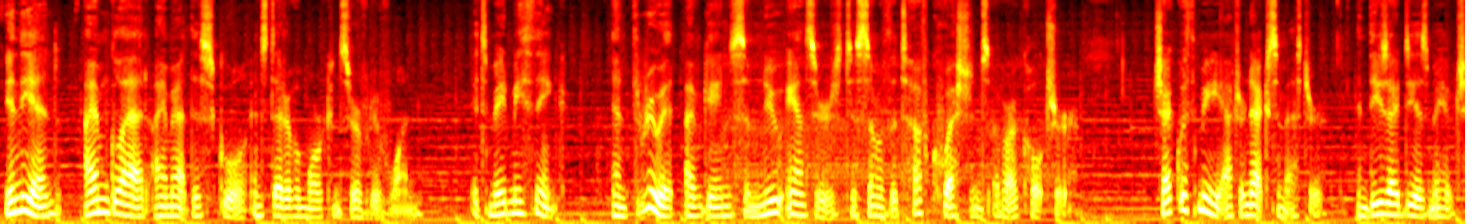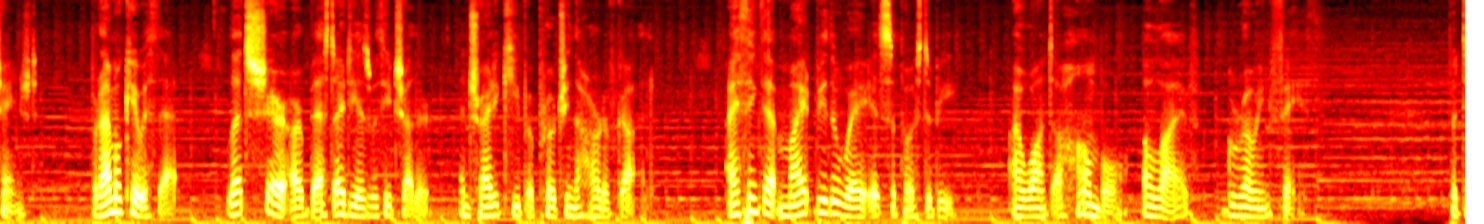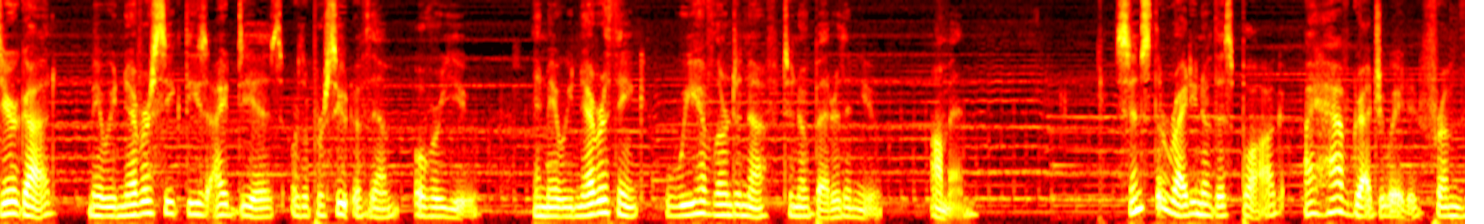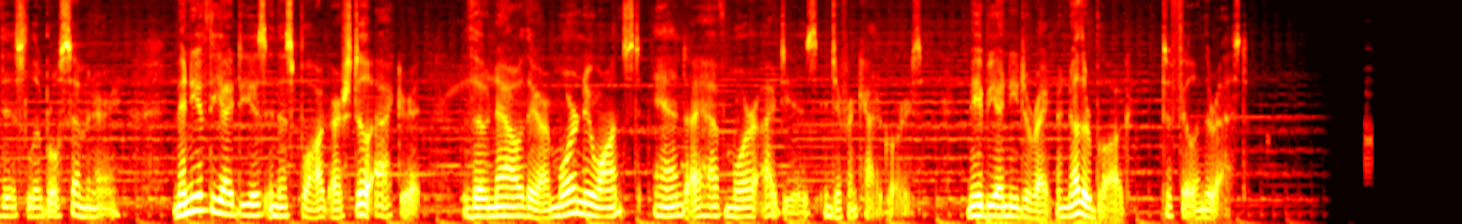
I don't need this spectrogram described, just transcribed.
In the end, I am glad I am at this school instead of a more conservative one. It's made me think, and through it, I've gained some new answers to some of the tough questions of our culture. Check with me after next semester, and these ideas may have changed. But I'm okay with that. Let's share our best ideas with each other and try to keep approaching the heart of God. I think that might be the way it's supposed to be. I want a humble, alive, growing faith. But, dear God, may we never seek these ideas or the pursuit of them over you, and may we never think we have learned enough to know better than you. Amen. Since the writing of this blog, I have graduated from this liberal seminary. Many of the ideas in this blog are still accurate, though now they are more nuanced and I have more ideas in different categories. Maybe I need to write another blog to fill in the rest.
